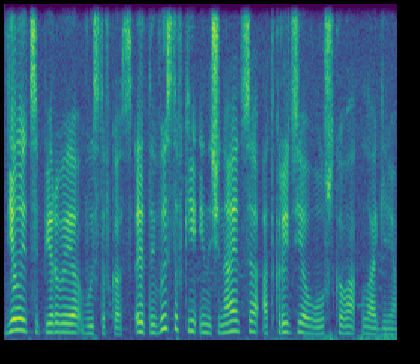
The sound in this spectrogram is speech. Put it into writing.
делается первая выставка. С этой выставки и начинается открытие Волжского лагеря.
